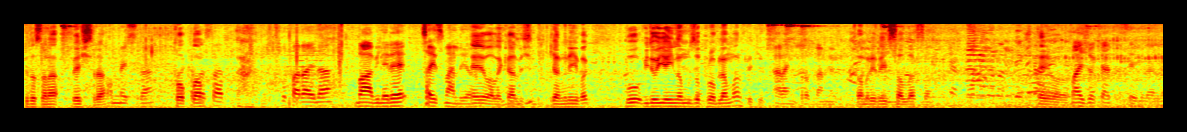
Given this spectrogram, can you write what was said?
Şu da sana 5 lira. 15 lira. Toplam Arkadaşlar bu parayla Babilere çay ısmarlıyorum. Eyvallah kardeşim. Kendine iyi bak. Bu videoyu yayınlamamızda problem var mı peki? Herhangi problem yok. Kamerayı da hiç sallarsan. Eyvallah. Bay Joker sevgilerle.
